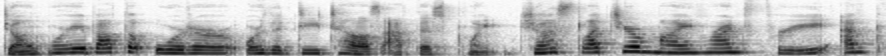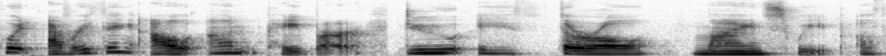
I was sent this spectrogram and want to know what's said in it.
Don't worry about the order or the details at this point. Just let your mind run free and put everything out on paper. Do a thorough mind sweep of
